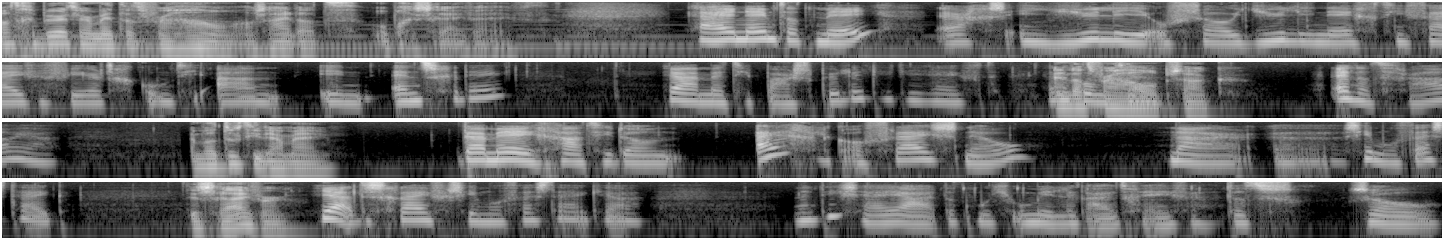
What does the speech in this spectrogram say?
Wat gebeurt er met dat verhaal als hij dat opgeschreven heeft? hij neemt dat mee. Ergens in juli of zo, juli 1945, komt hij aan in Enschede. Ja, met die paar spullen die hij heeft. En, en dat verhaal op zak? En dat verhaal, ja. En wat doet hij daarmee? Daarmee gaat hij dan eigenlijk al vrij snel naar uh, Simon Vestdijk. De schrijver? Ja, de schrijver Simon Vestdijk, ja. En die zei, ja, dat moet je onmiddellijk uitgeven. Dat is zo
